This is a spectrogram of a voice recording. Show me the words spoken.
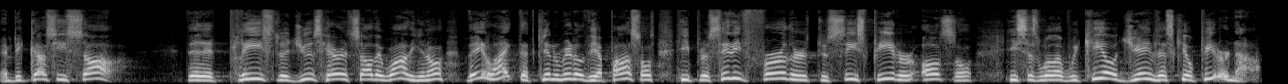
And because he saw that it pleased the Jews. Herod saw that, wow, you know, they liked that getting rid of the apostles. He proceeded further to seize Peter also. He says, well, if we kill James, let's kill Peter now.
